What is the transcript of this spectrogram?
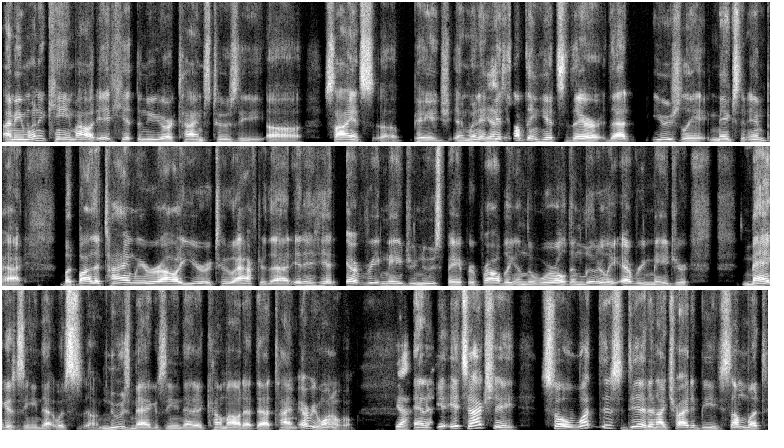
I mean, when it came out, it hit the New York Times Tuesday uh, science uh, page, and when it Yeah. hits something hits there, that usually makes an impact. But by the time we were out a year or two after that, it had hit every major newspaper probably in the world, and literally every major magazine that was uh, news magazine that had come out at that time, every one of them. Yeah. And it, it's actually so what this did, and I try to be somewhat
